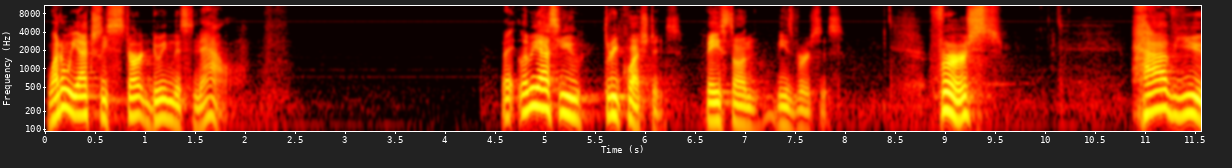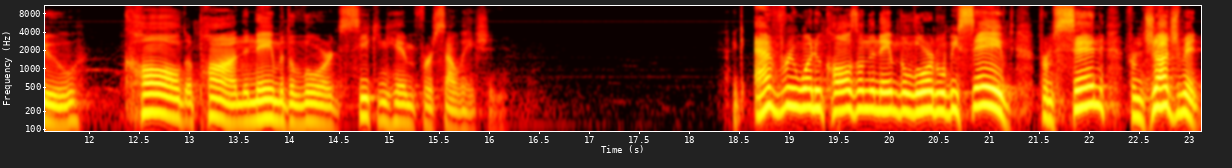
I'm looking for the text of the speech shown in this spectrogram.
why don't we actually start doing this now? Let me ask you three questions based on these verses. First, have you called upon the name of the Lord, seeking him for salvation? Like everyone who calls on the name of the Lord will be saved from sin, from judgment.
